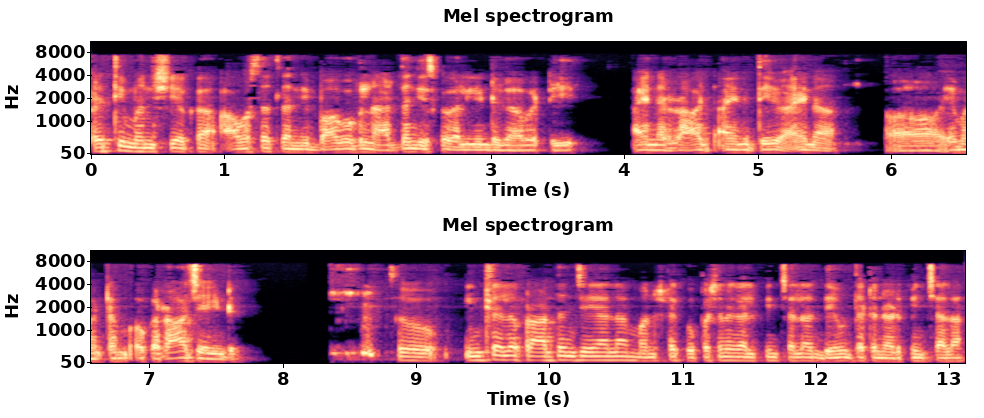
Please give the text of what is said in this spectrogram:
ప్రతి మనిషి యొక్క అవసరాలన్నీ బాగోగులను అర్థం చేసుకోగలిగిండు కాబట్టి ఆయన రాజ్ ఆయన దేవ ఆయన ఏమంటాం ఒక రాజు అయిండు. సో ఇంట్లో ప్రార్థన చేయాలా? మనుషులకు ఉపశన కల్పించాలా? దేవుని తట్ట నడిపించాలా?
